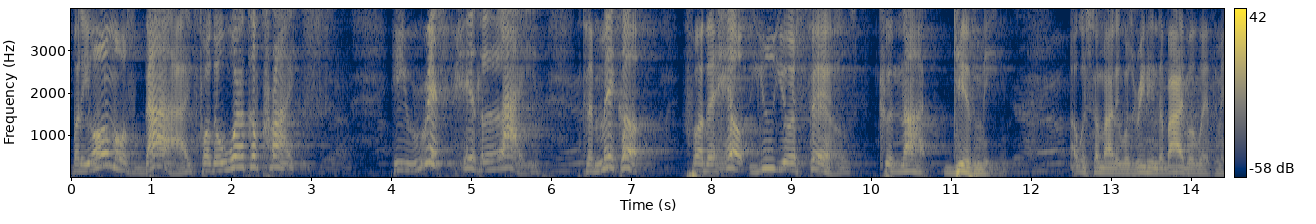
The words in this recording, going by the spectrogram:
but he almost died for the work of Christ. He risked his life to make up for the help you yourselves could not give me. I wish somebody was reading the Bible with me.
